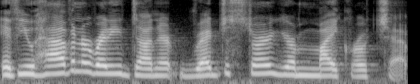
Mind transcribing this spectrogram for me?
If you haven't already done it, register your microchip.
